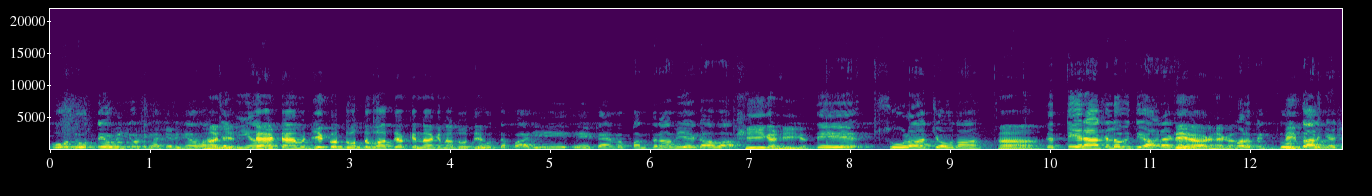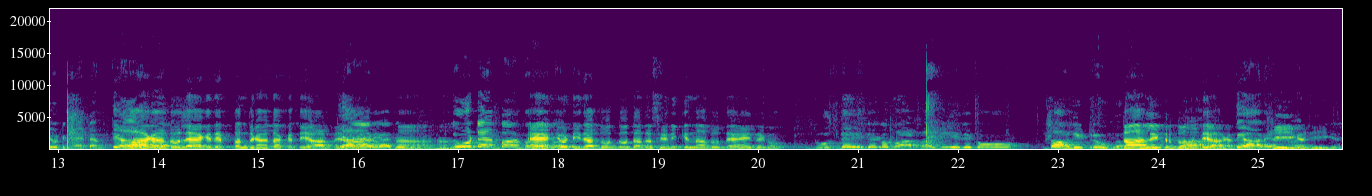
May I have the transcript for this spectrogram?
ਉਹ ਦੁੱਧ ਤੇ ਉਹ ਵੀ ਝੋਟੀਆਂ ਚੜੀਆਂ ਵਾ ਹਾਂਜੀ। ਚੰਗੀਆਂ ਇਸ ਵਾ। ਟਾਈਮ ਜੇ ਕੋ ਦੁੱਧ ਵਧਿਆ ਕਿੰਨਾ ਕਿੰਨਾ ਦੁੱਧ ਆ? ਦੁੱਧ ਭਾਜੀ ਇਹ ਟਾਈਮ 15 ਵੀ ਹੈਗਾ ਵਾ। ਠੀਕ ਆ ਠੀਕ ਆ। ਤੇ 16 14 ਹਾਂ। ਤੇ 13 ਕਿਲੋ ਵੀ ਤਿਆਰ ਹੈਗਾ। ਤਿਆਰ ਹੈਗਾ। ਮਤਲਬ ਵੀ ਵੀ ਦੁੱਧ ਵਾਲੀਆਂ ਝੋਟੀਆਂ ਟਾਈਮ ਤਿਆਰ 12 ਹੋਈਆਂ। ਤੋਂ ਲੈ ਕੇ ਤੇ 15 ਤੱਕ ਤਿਆਰ ਤਿਆਰ ਤਿਆਰ ਆ ਹੈਗਾ। ਝੋਟੀਆਂ। ਹਾਂ ਹਾਂ। ਦੋ ਟਾਈਮ ਭਾਵੇਂ ਬੰਦਾ ਐ ਝੋਟੀ ਦਾ ਦੁੱਧ ਉਹਦਾ ਦੱਸਿਆ ਨਹੀਂ ਕਿੰਨਾ ਦੁੱਧ ਆਇਆ ਇਹਦੇ ਕੋਲ? ਦੁੱਧ ਇਹਦੇ ਕੋ ਬਾਰ ਸਾਹਿਬ ਜੀ ਇਹਦੇ ਕੋ 10 ਲੀਟਰ ਹੋਊਗਾ। 10 ਲੀਟਰ ਦੁੱਧ ਹਾਂ, ਤਿਆਰ ਆ। ਤਿਆਰ ਆ। ਠੀਕ ਆ ਠੀਕ ਆ।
